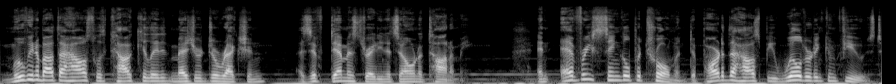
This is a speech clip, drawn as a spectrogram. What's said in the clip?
moving about the house with calculated, measured direction, as if demonstrating its own autonomy. And every single patrolman departed the house bewildered and confused,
